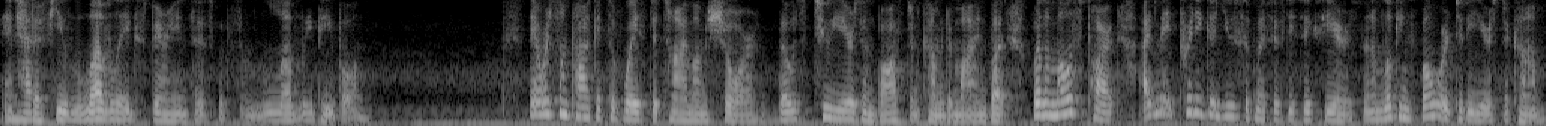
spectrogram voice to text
and had a few lovely experiences with some lovely people. There were some pockets of wasted time, I'm sure. Those two years in Boston come to mind, but for the most part, I've made pretty good use of my 56 years, and I'm looking forward to the years to come.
